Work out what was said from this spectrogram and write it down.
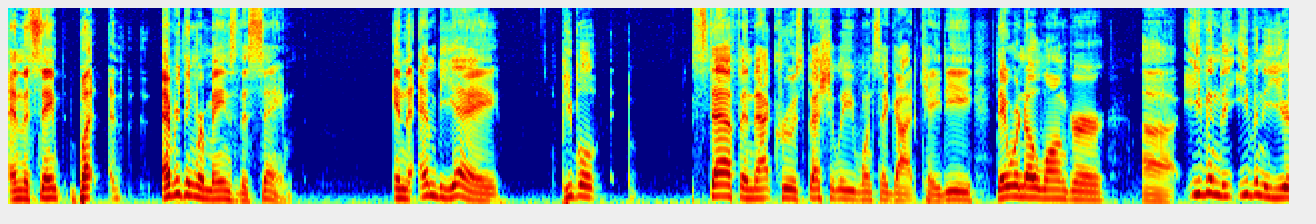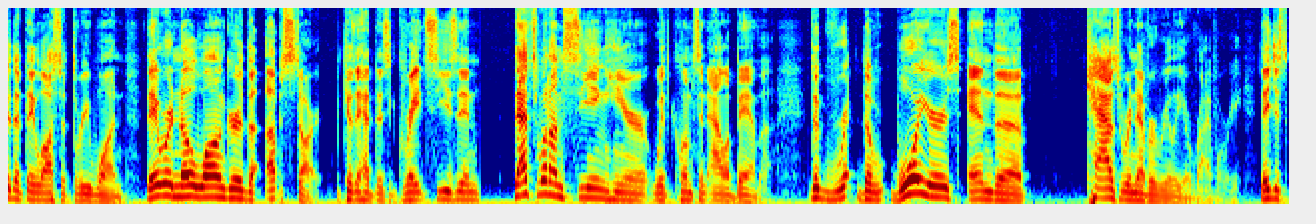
And the same, but everything remains the same. In the NBA, people, Steph and that crew, especially once they got KD, they were no longer. Uh, even the even the year that they lost a three one, they were no longer the upstart because they had this great season. That's what I'm seeing here with Clemson, Alabama. The the Warriors and the Cavs were never really a rivalry. They just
